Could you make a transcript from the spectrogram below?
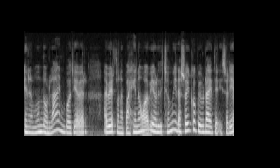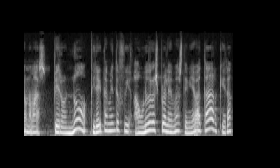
en el mundo online. Podría haber abierto una página web y haber dicho, mira, soy copywriter y sería una más. Pero no, directamente fui a uno de los problemas de mi avatar, que era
